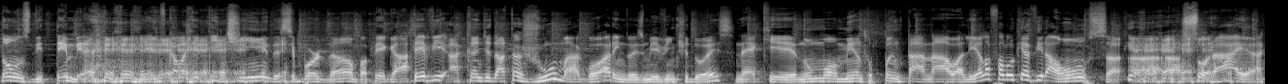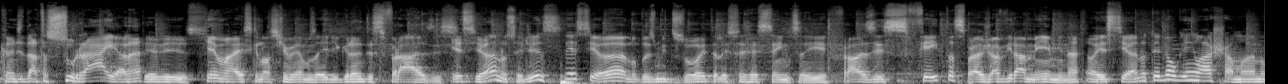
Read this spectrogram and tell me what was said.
tons de Temer. E ele ficava repetindo esse bordão pra pegar. Teve a candidata Juma agora em 2022, né? Que no momento Pantanal ali, ela falou que ia virar onça. A, a Soraya, a candidata Suraya, né? Teve isso. O que mais que nós tivemos aí de grandes frases? Esse ano, você diz? Desse ano, 2018, eleições recentes aí, frases feitas pra já virar meme, né? Não, esse ano teve alguém lá chamando,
